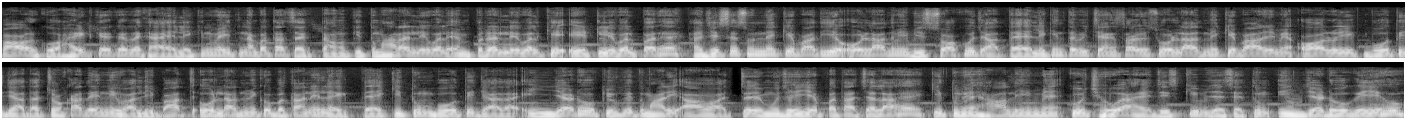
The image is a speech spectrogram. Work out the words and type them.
पावर को हाइड कर कर रखा है, लेकिन मैं इतना बता सकता हूँ कि तुम्हारा लेवल एम्पर लेवल के एट लेवल पर है। जिसे सुनने के बाद ये ओल्ड आदमी भी शौक हो जाता है, लेकिन तभी चेंगसा इस ओल्ड आदमी के बारे में और एक बहुत ही ज़्यादा चौंका देने वाली बात ओल्ड आदमी को बताने लगता है की तुम बहुत ही ज़्यादा इंजर्ड हो, क्योंकि तुम्हारी आवाज़ से मुझे ये पता चला है की तुम्हें हाल ही में कुछ हुआ है, जिसकी वजह से तुम इंजर्ड हो गए हो।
